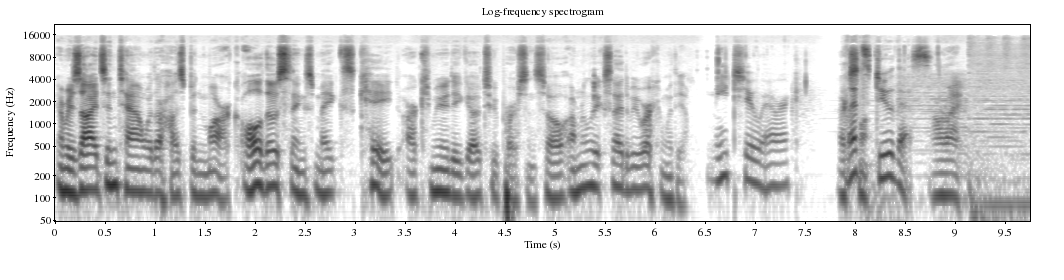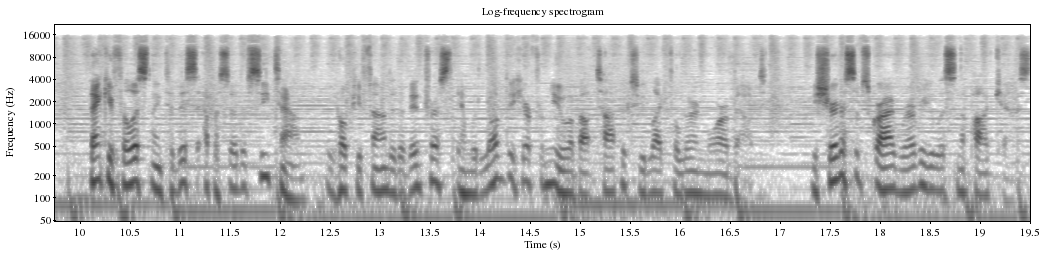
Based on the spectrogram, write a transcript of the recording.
and resides in town with her husband, Mark. All of those things makes Kate our community go to person. So I'm really excited to be working with you. Me too, Eric. Excellent. Let's do this. All right. Thank you for listening to this episode of Seatown. We hope you found it of interest and would love to hear from you about topics you'd like to learn more about. Be sure to subscribe wherever you listen to podcasts.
